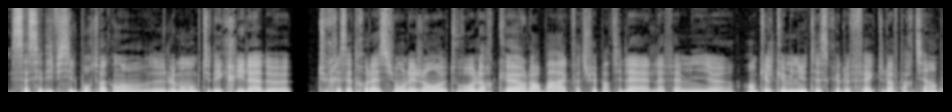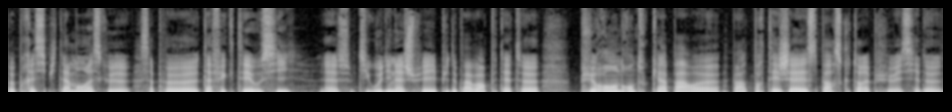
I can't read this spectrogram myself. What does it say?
Ça c'est difficile pour toi quand le moment que tu décris là de tu crées cette relation, les gens euh, t'ouvrent leur cœur, leur baraque, enfin, tu fais partie de la, famille euh, en quelques minutes. Est-ce que le fait que tu dois partir un peu précipitamment, est-ce que ça peut t'affecter aussi euh, ce petit goût d'inachevé et puis de pas avoir peut-être pu rendre en tout cas par, par, tes gestes, par ce que tu aurais pu essayer de,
